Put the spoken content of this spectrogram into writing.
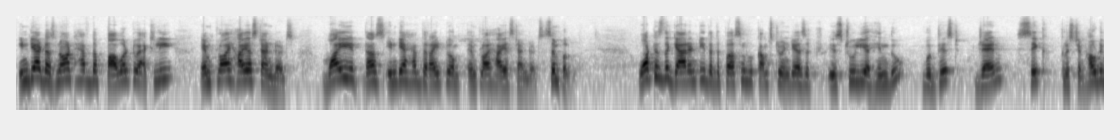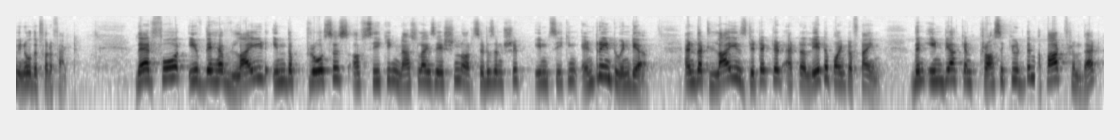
India does not have the power to actually employ higher standards. Why does India have the right to employ higher standards? Simple what is the guarantee that the person who comes to India is, a, is truly a Hindu, Buddhist, Jain, Sikh, Christian? How do we know that for a fact? Therefore, if they have lied in the process of seeking naturalization or citizenship in seeking entry into India, and that lie is detected at a later point of time, then India can prosecute them apart from that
